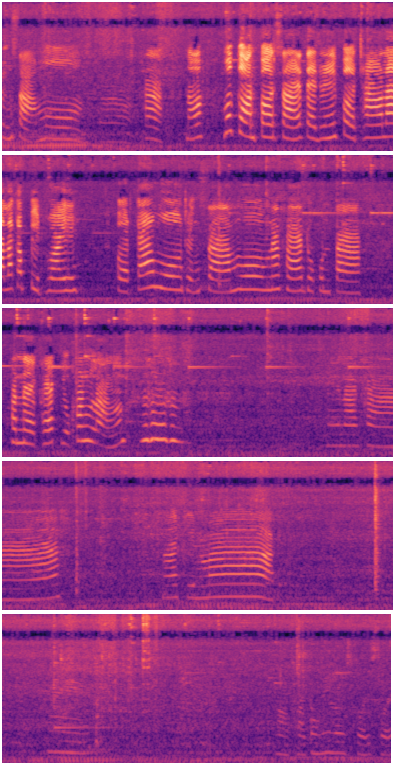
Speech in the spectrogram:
ถึง3โมงค่ะเนาะเมื่อก่อนเปิดสายแต่เดี๋ยวนี้เปิดเช้าแล้วแล้วก็ปิดไวเปิด9โมงถึง3โมงนะคะ ดูคุณตาแผนกแพ็คอยู่ข้างหลัง นี่นะคะ น่า กินมากนี่อ่าค่ะตรงนี้เลยสวยสวย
